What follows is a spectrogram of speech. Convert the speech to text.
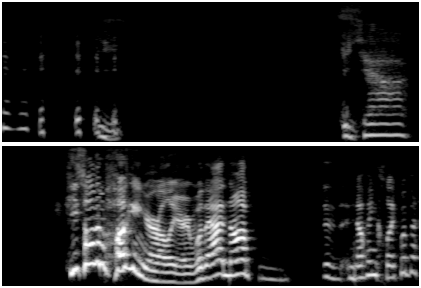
yeah, he saw them hugging earlier. Would that not? Did nothing click with that?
